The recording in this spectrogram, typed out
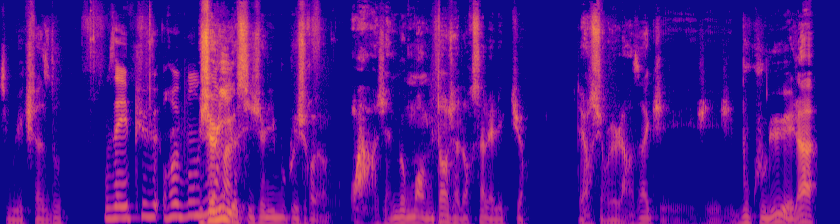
Si vous voulez que je fasse d'autres. Vous avez pu rebondir Je lis aussi, je lis beaucoup. Je, Ouah, j'aime beaucoup. Moi, en même temps, j'adore ça, la lecture. D'ailleurs, sur le Larzac, j'ai- beaucoup lu. Et là,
